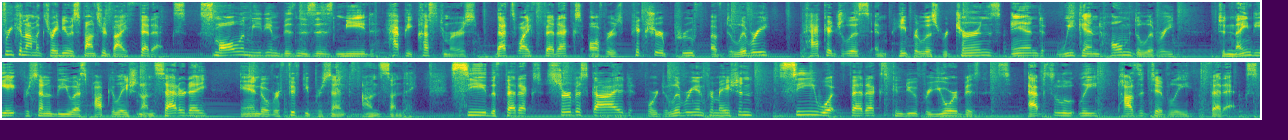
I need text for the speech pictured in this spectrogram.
Freakonomics Radio is sponsored by FedEx. Small and medium businesses need happy customers. That's why FedEx offers picture proof of delivery, packageless and paperless returns, and weekend home delivery to 98% of the U.S. population on Saturday and over 50% on Sunday. See the FedEx service guide for delivery information. See what FedEx can do for your business. Absolutely, positively FedEx.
